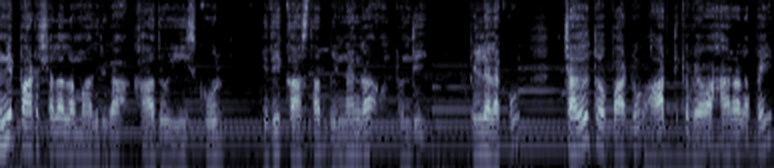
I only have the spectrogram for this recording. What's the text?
అన్ని పాఠశాలల మాదిరిగా కాదు ఈ స్కూల్. ఇది కాస్త భిన్నంగా ఉంటుంది. పిల్లలకు చదువుతో పాటు ఆర్థిక వ్యవహారాలపై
